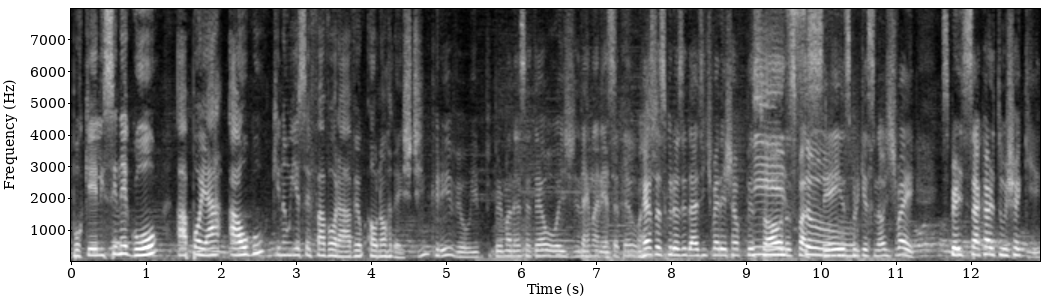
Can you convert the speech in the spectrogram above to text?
porque ele se negou a apoiar algo que não ia ser favorável ao Nordeste. Incrível, e permanece até hoje. Né, permanece até hoje. O resto das curiosidades a gente vai deixar para o pessoal isso. nos passeios, porque senão a gente vai desperdiçar cartucho aqui.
